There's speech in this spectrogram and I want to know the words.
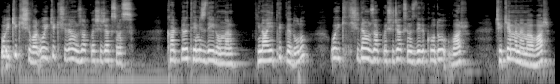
O iki kişi var. O iki kişiden uzaklaşacaksınız. Kalpleri temiz değil onların. Hinayetlikle dolu. O iki kişiden uzaklaşacaksınız. Dedikodu var. Çekemememe var.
